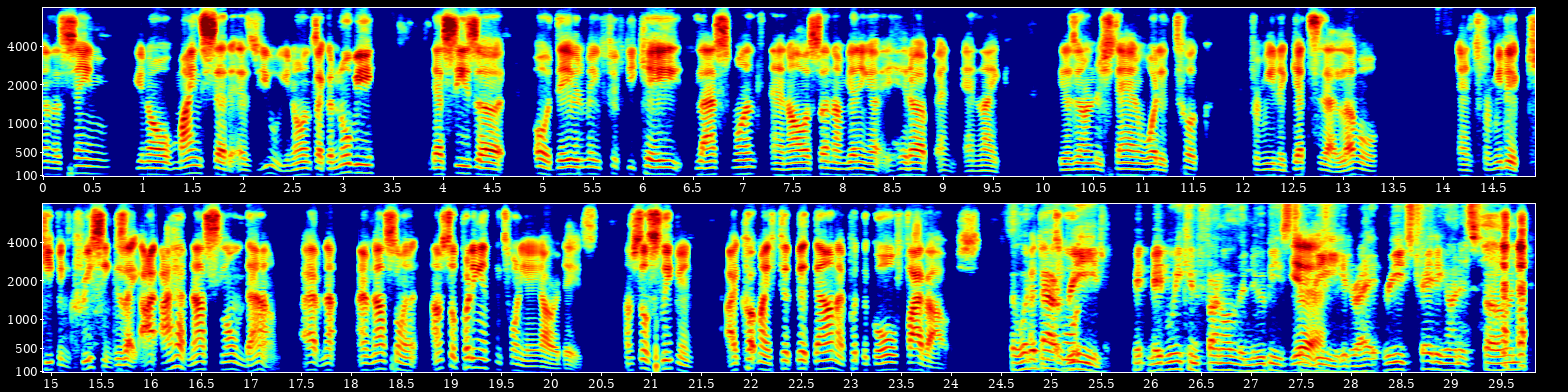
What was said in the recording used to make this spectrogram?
in the same you know mindset as you. You know, it's like a newbie that sees a oh David made 50k last month, and all of a sudden I'm getting a hit up, and and like he doesn't understand what it took for me to get to that level and for me to keep increasing because like I, I have not slowed down. I have not i'm not slowing i'm still putting in 20 hour days. I'm still sleeping. I cut my fitbit down. I put the goal five hours. So what about reed maybe we can funnel the newbies to yeah. reed right? Reed's trading on his phone.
